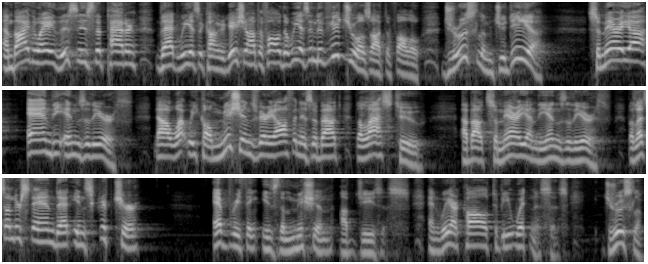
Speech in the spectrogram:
And by the way, this is the pattern that we as a congregation ought to follow, that we as individuals ought to follow. Jerusalem, Judea, Samaria, and the ends of the earth. Now, what we call missions very often is about the last two, about Samaria and the ends of the earth. But let's understand that in Scripture, everything is the mission of Jesus. And we are called to be witnesses. Jerusalem,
